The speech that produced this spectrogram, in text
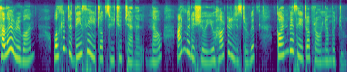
Hello everyone, welcome to Desi Airdrop's YouTube channel. Now I'm going to show you how to register with Coinbase Airdrop round number 2.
